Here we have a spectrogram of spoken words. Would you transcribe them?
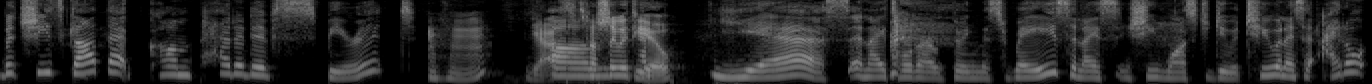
but she's got that competitive spirit. mm-hmm. Yes, Um, especially with you. Yes, and I told her I was doing this race, and I s- she wants to do it too. And I said, I don't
